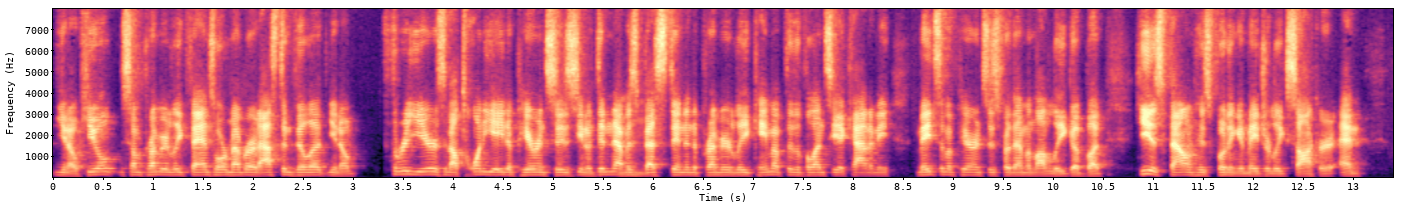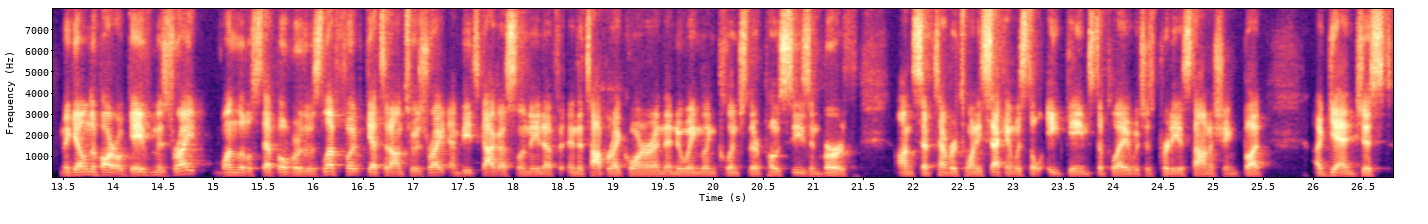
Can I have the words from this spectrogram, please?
You know, Gil, some Premier League fans will remember at Aston Villa, you know, three years, about 28 appearances. You know, didn't have his mm. best stint in the Premier League. Came up to the Valencia Academy, made some appearances for them in La Liga, but he has found his footing in Major League Soccer. And Miguel Navarro gave him his right, one little step over to his left foot, gets it onto his right, and beats Gaga Slonina in the top right corner. And then New England clinched their postseason berth on September 22nd with still eight games to play, which is pretty astonishing. But again, just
